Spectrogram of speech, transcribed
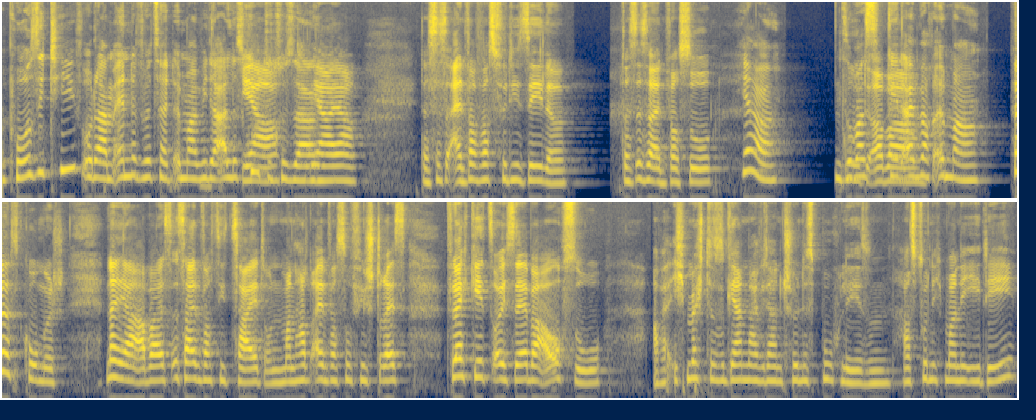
positiv oder am Ende wird es halt immer wieder alles gut sozusagen. ja, ja. Das ist einfach was für die Seele. Das ist einfach so. Ja. Gut, sowas geht einfach immer. Das ist komisch. Naja, aber es ist einfach die Zeit und man hat einfach so viel Stress. Vielleicht geht es euch selber auch so. Aber ich möchte so gern mal wieder ein schönes Buch lesen. Hast du nicht mal eine Idee?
